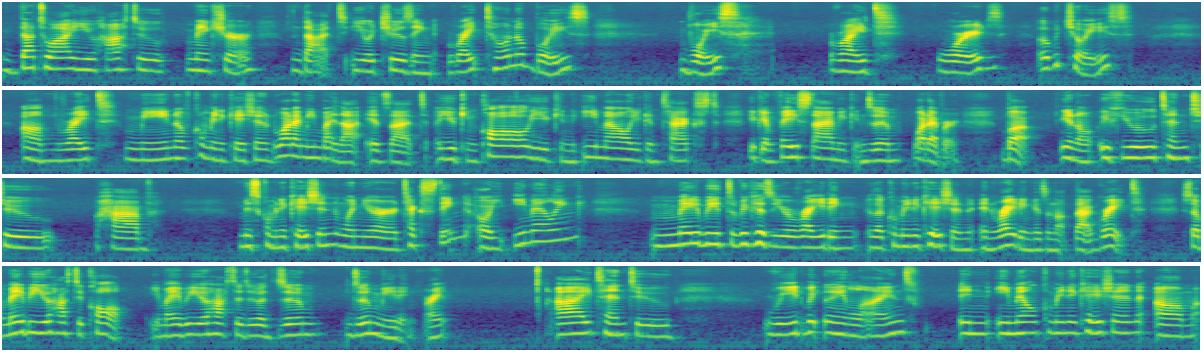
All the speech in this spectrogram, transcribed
That's why you have to make sure that you're choosing right tone of voice, voice, right words, of choice um, right mean of communication. What I mean by that is that you can call, you can email, you can text, you can FaceTime, you can Zoom, whatever. But, you know, if you tend to have miscommunication when you're texting or emailing, maybe it's because you're writing, the communication in writing is not that great. So maybe you have to call. Maybe you have to do a Zoom Zoom meeting, right? I tend to read between lines in email communication. Um,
